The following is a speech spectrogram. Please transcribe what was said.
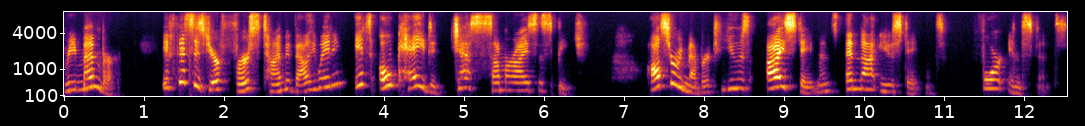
Remember, if this is your first time evaluating, it's okay to just summarize the speech. Also remember to use I statements and not you statements. For instance,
